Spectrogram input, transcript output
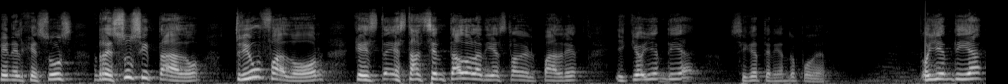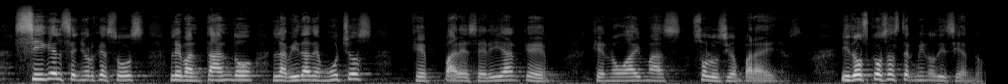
en el Jesús resucitado, triunfador, que está sentado a la diestra del Padre y que hoy en día sigue teniendo poder. Hoy en día sigue el Señor Jesús levantando la vida de muchos que parecerían que, que no hay más solución para ellos. Y dos cosas termino diciendo.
